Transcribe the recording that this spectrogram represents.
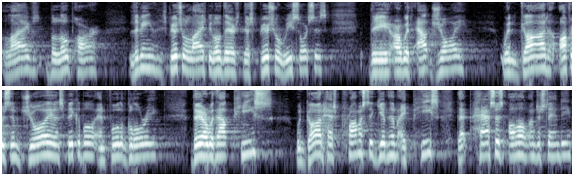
lives below par, living spiritual lives below their, their spiritual resources? They are without joy. When God offers them joy unspeakable and full of glory, they are without peace. When God has promised to give them a peace that passes all understanding,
